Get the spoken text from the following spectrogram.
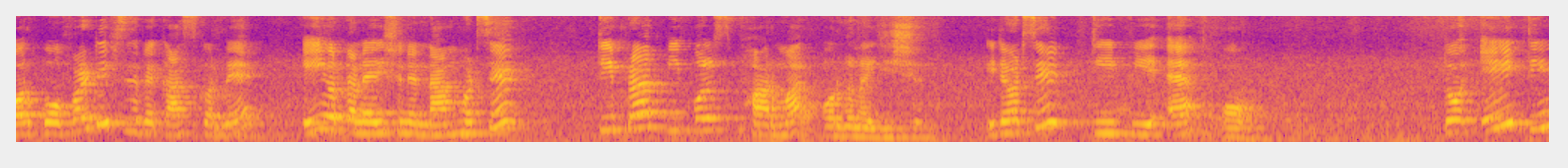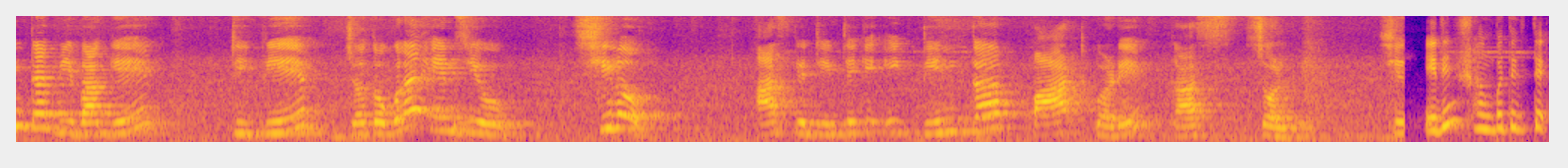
ওর কোঅপারেটিভ হিসেবে কাজ করবে, এই অর্গানাইজেশনের নাম হচ্ছে ত্রিপুরা পিপলস ফার্মার অর্গানাইজেশন এটা হচ্ছে টিপিএফও তো এই তিনটা বিভাগে টিপিএফ যতগুলো এনজিও ছিল আজকের দিন থেকে এই তিনটা পার্ট করে কাজ চলবে। এদিন সাংবাদিকদের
